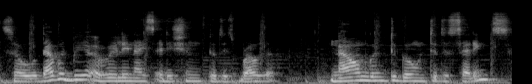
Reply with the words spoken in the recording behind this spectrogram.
So that would be a really nice addition to this browser. Now I'm going to go into the settings.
